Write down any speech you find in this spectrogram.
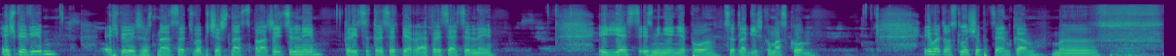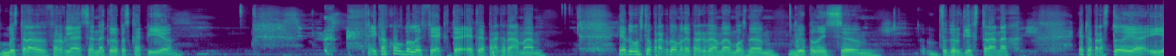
HPV, HPV-16, VPC-16 положительный, 30-31 отрицательный. И есть изменения по цитологическому мазку. И в этом случае пациентка э, быстро отправляется на колпоскопию. И каков был эффект этой программы? Я думаю, что программные программы можно выполнить э, в других странах. Это простое и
